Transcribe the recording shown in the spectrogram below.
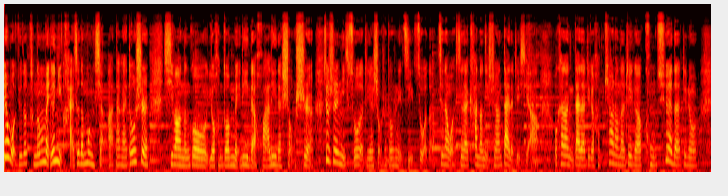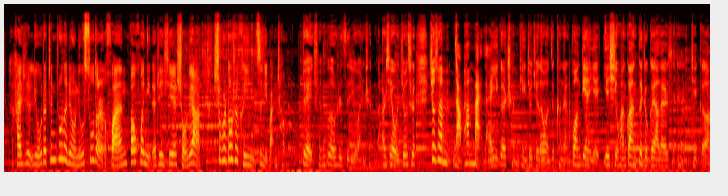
因为我觉得，可能每个女孩子的梦想啊，大概都是希望能够有很多美丽的、华丽的首饰。就是你所有的这些首饰都是你自己做的。现在，我现在看到你身上戴的这些啊，我看到你戴的这个很漂亮的这个孔雀的这种，还是留着珍珠的这种流苏的耳环，包括你的这些手链，是不是都是可以你自己完成？对，全部都是自己完成的。而且我就是，就算哪怕买来一个成品，就觉得我这可能逛店也也喜欢逛各种各样的嗯这个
